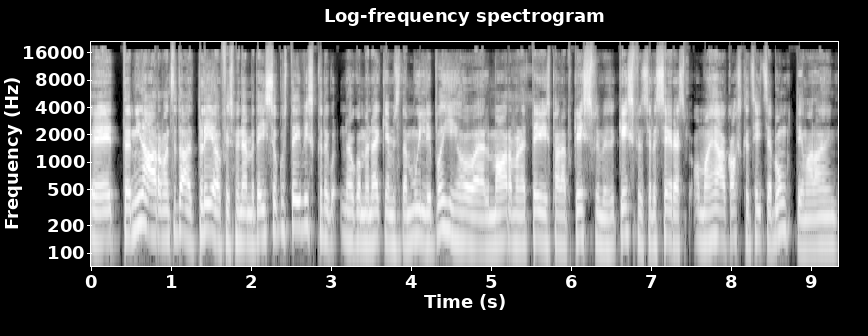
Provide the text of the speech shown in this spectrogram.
et mina arvan seda, et play-off'is me näeme teistsugust Davist, nagu, nagu me nägime seda mulli põhihooajal, ma arvan, et Davis paneb keskmise, keskmiselt selles seerias oma hea kakskümmend seitse punkti ma olen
